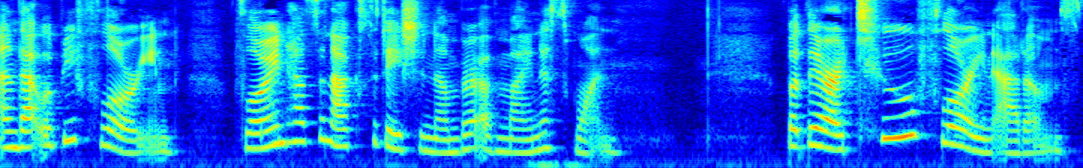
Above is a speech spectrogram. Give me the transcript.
and that would be fluorine. Fluorine has an oxidation number of minus 1. But there are two fluorine atoms,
